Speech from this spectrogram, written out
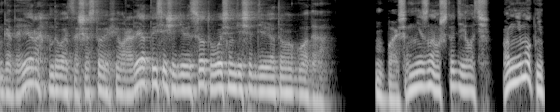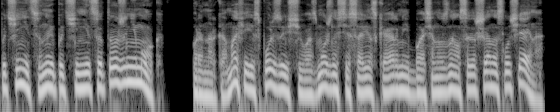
ГДР, 26 февраля 1989 года. Басин не знал, что делать. Он не мог не подчиниться, но и подчиниться тоже не мог. Про наркомафию, использующую возможности советской армии, Басин узнал совершенно случайно.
